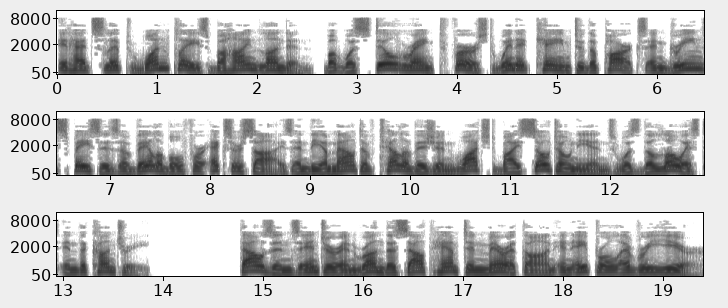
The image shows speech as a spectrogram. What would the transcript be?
it had slipped one place behind London, but was still ranked first when it came to the parks and green spaces available for exercise and the amount of television watched by Sotonians was the lowest in the country. Thousands enter and run the Southampton Marathon in April every year.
